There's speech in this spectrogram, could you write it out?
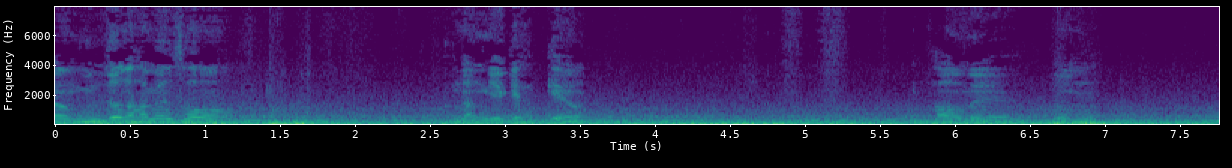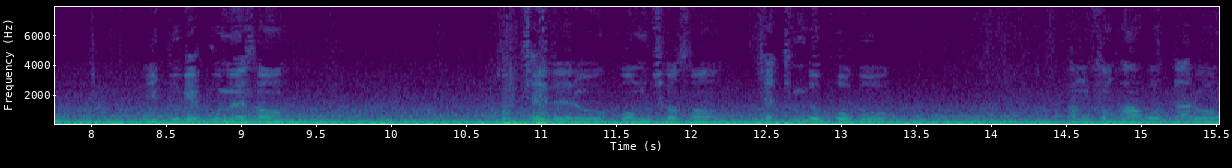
그냥 운전하면서 그냥 얘기할게요. 다음에 좀 이쁘게 꾸며서 좀 제대로 멈춰서 채팅도 보고 방송하고 따로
